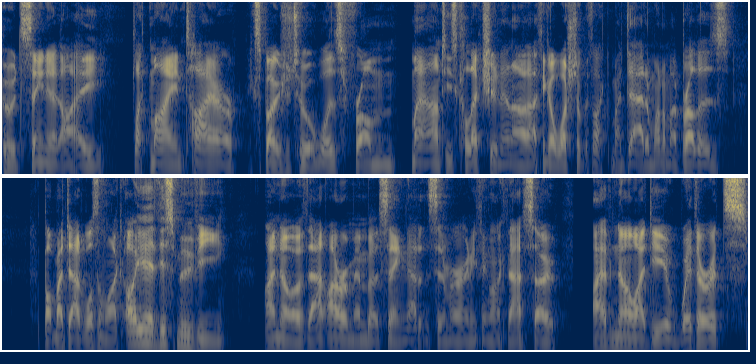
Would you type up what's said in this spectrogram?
who had seen it. I like my entire exposure to it was from my auntie's collection, and I, I think I watched it with like my dad and one of my brothers. But my dad wasn't like, "Oh yeah, this movie, I know of that. I remember seeing that at the cinema or anything like that." So I have no idea whether it's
